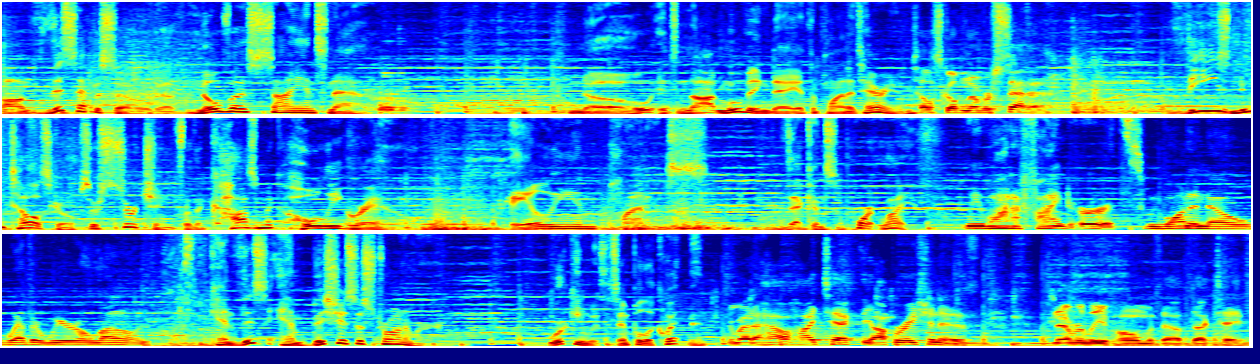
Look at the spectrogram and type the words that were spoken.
on this episode of Nova Science Now. No, it's not moving day at the planetarium. Telescope number seven. These new telescopes are searching for the cosmic holy grail alien planets that can support life. We want to find Earths. We want to know whether we're alone. Can this ambitious astronomer, working with simple equipment, No matter how high tech the operation is, never leave home without duct tape.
